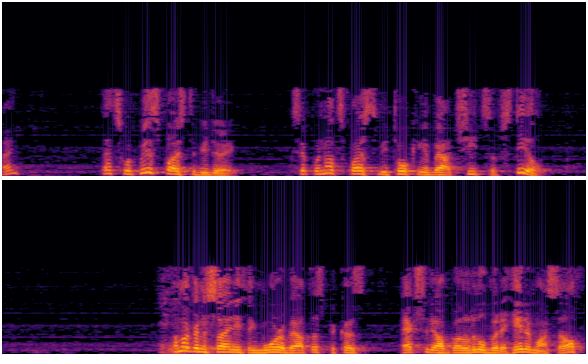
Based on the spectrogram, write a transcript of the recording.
Hey? That's what we're supposed to be doing. Except we're not supposed to be talking about sheets of steel. I'm not going to say anything more about this because actually I've got a little bit ahead of myself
